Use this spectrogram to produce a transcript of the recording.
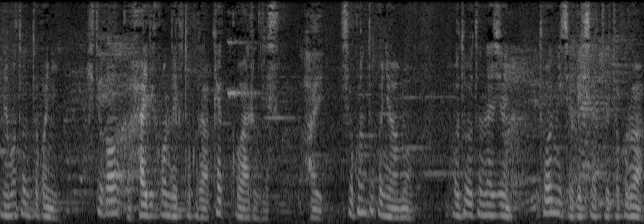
根元のところに人が多く入り込んでいるところが結構あるんです。はい。そこのところにはもう歩道と同じように通り道ができちゃっているところは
